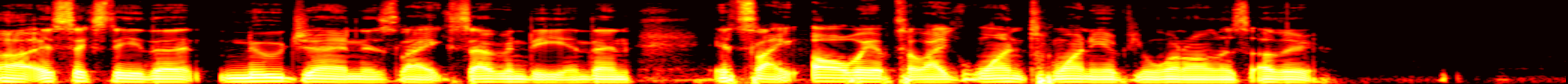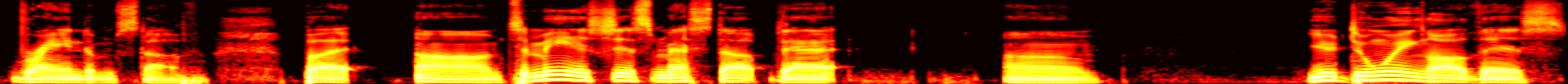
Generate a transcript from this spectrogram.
uh, is 60. The new gen is like 70. And then it's like all the way up to like 120 if you want all this other random stuff. But um, to me, it's just messed up that um, you're doing all this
